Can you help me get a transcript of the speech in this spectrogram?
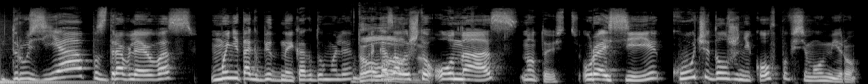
Друзья, поздравляю вас. Мы не так бедны, как думали. Да Оказалось, ладно. что у нас, ну то есть у России, куча должников по всему миру.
